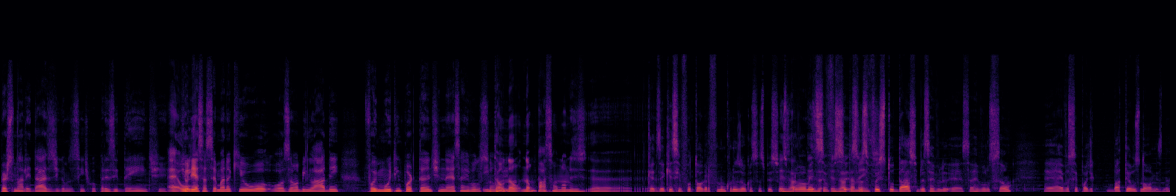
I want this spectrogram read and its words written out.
personalidades, digamos assim, tipo o presidente. É, o- Eu li essa semana que o, o Osama Bin Laden foi muito importante nessa revolução. Então, aí. não, não passam nomes. é, Quer dizer que esse fotógrafo não cruzou com essas pessoas. Exa- Provavelmente, exa- se, você- se você for estudar sobre essa, revolu- essa revolução, é, aí você pode bater os nomes, né?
